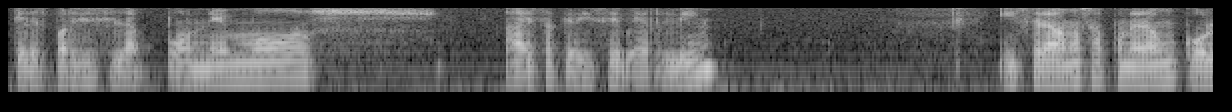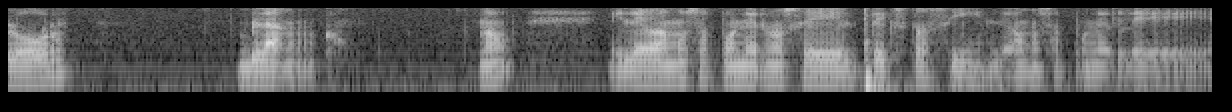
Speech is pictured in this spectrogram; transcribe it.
¿Qué les parece si la ponemos a esta que dice Berlín? Y se la vamos a poner a un color blanco, ¿no? Y le vamos a poner, no sé, el texto así. Le vamos a ponerle...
